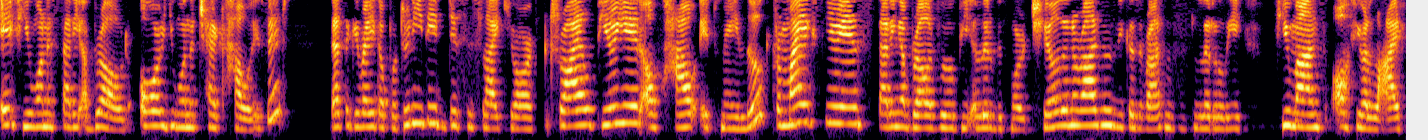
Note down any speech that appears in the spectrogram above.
if you want to study abroad or you want to check how is it, that's a great opportunity. This is like your trial period of how it may look. From my experience, studying abroad will be a little bit more chill than Erasmus because Erasmus is literally few months of your life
